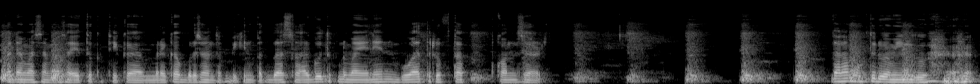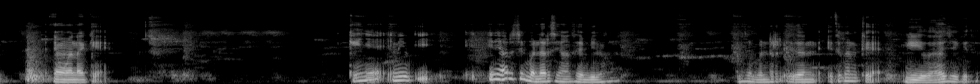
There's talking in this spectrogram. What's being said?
Pada masa-masa itu ketika mereka berusaha untuk bikin 14 lagu untuk dimainin buat rooftop concert. Dalam waktu dua minggu. yang mana kayak kayaknya ini ini harusnya benar sih yang saya bilang. Harusnya benar dan itu kan kayak gila aja gitu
